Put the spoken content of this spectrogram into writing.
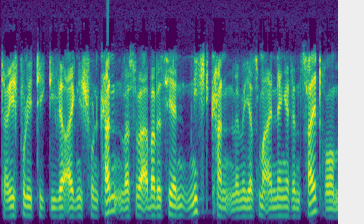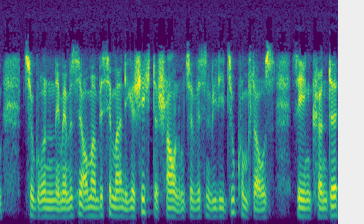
Tarifpolitik, die wir eigentlich schon kannten, was wir aber bisher nicht kannten, wenn wir jetzt mal einen längeren Zeitraum zugrunde nehmen. Wir müssen ja auch mal ein bisschen mal in die Geschichte schauen, um zu wissen, wie die Zukunft aussehen könnte.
